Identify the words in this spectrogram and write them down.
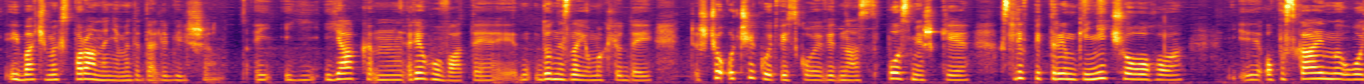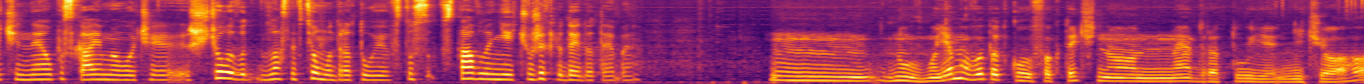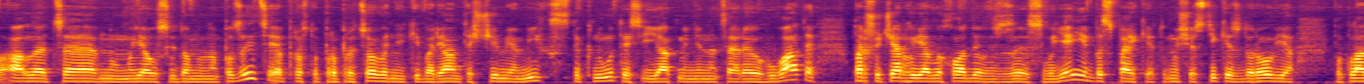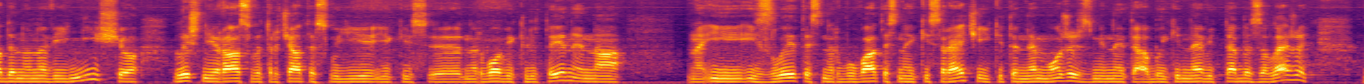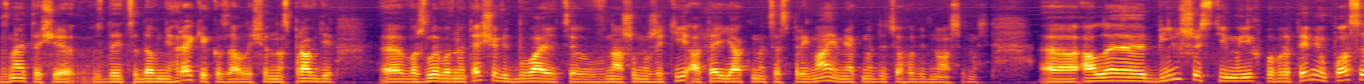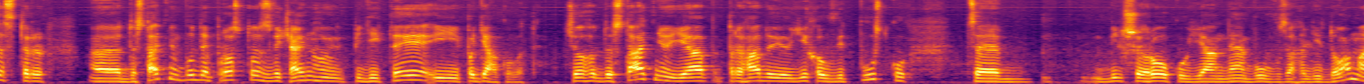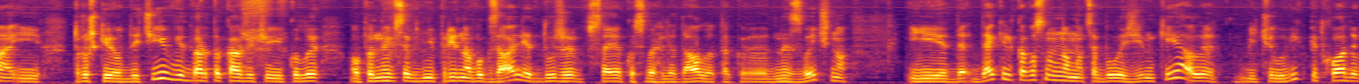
і бачимо їх з пораненнями дедалі більше. Як реагувати до незнайомих людей? Що очікують військові від нас? Посмішки, слів підтримки, нічого. Опускаємо очі, не опускаємо очі. Що власне в цьому дратує? В ставленні чужих людей до тебе? Ну, в моєму випадку фактично не дратує нічого, але це ну, моя усвідомлена позиція, просто пропрацьовані які варіанти, з чим я міг стикнутись і як мені на це реагувати. В першу чергу я виходив з своєї безпеки, тому що стільки здоров'я покладено на війні, що лишній раз витрачати свої якісь е, нервові клітини на- і, і злитись, нервуватись на якісь речі, які ти не можеш змінити, або які не від тебе залежать. Знаєте, ще, здається, давні греки казали, що насправді е, важливо не те, що відбувається в нашому житті, а те, як ми це сприймаємо, як ми до цього відносимось. Е, Але більшості моїх побратимів, посестер, е, достатньо буде просто звичайного підійти і подякувати. Цього достатньо. Я пригадую, їхав в відпустку. Це більше року я не був взагалі вдома і трошки одичів, відверто кажучи, і коли опинився в Дніпрі на вокзалі, дуже все якось виглядало так е, незвично. І декілька, в основному це були жінки, але і чоловік підходив,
